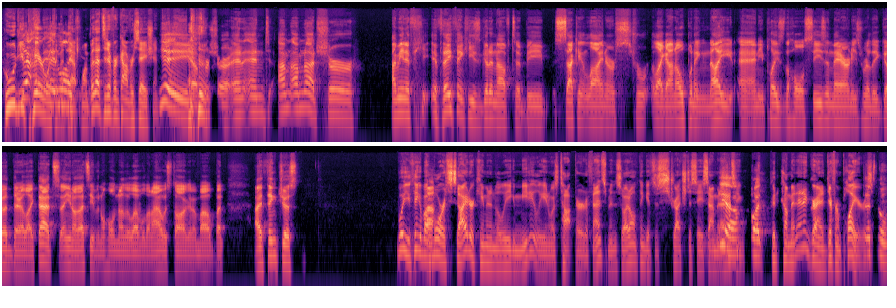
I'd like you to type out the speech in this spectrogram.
Who would you Yeah, pair with him like- at that point? But that's a different conversation. Yeah, yeah, yeah, for sure. And and I'm I'm not sure. I mean, if he, if they think he's good enough to be second liner, str- like on opening night, and he plays the whole season there, and he's really good there, like that's you know that's even a whole nother level than I was talking about. But I think just Well, you think about Uh, Moritz Seider came into the league immediately and was top pair defenseman, so I don't think it's a stretch to say Simon yeah, but could come in. And granted, different players. a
